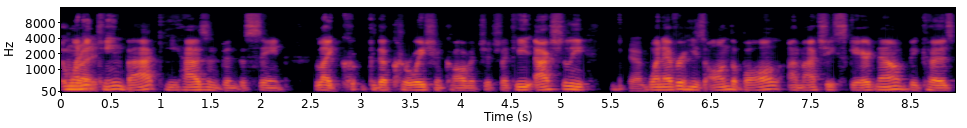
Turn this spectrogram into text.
when he came back, he hasn't been the same. Like the Croatian Kovacic, like he actually, Yeah. whenever he's on the ball, I'm actually scared now because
